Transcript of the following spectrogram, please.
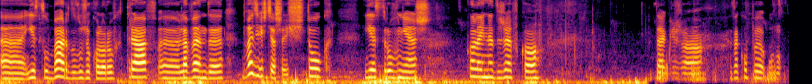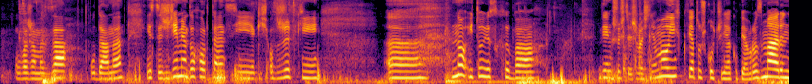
E, Jest tu bardzo dużo kolorowych traw, e, lawendy, 26 sztuk. Jest również kolejne drzewko. Także zakupy uważamy za udane. Jest też ziemia do hortensji, jakieś odżywki. E, No i tu jest chyba większość też właśnie moich kwiatuszków, czyli ja kupiłam rozmaryn,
